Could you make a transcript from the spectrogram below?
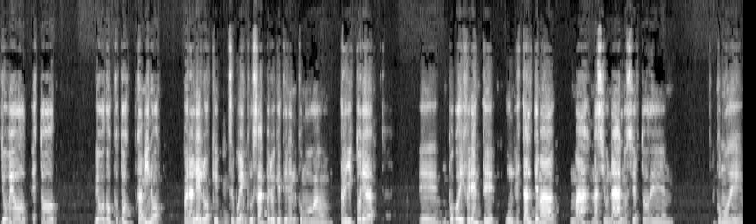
yo veo esto veo dos, dos, caminos paralelos que se pueden cruzar, pero que tienen como ah, trayectorias eh, un poco diferentes. está el tema más nacional, ¿no es cierto?, de, como de,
